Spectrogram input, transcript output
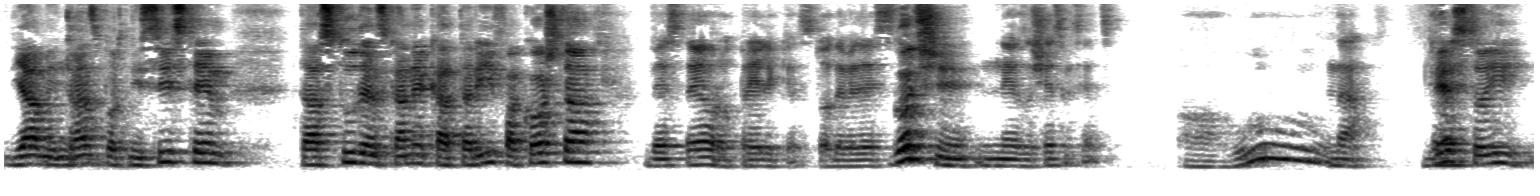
javni transportni sistem. Ta studentska neka tarifa košta? 200 euro otprilike, 190. Godišnje? Ne, za šest mjeseci. Uh, da. 200 i?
